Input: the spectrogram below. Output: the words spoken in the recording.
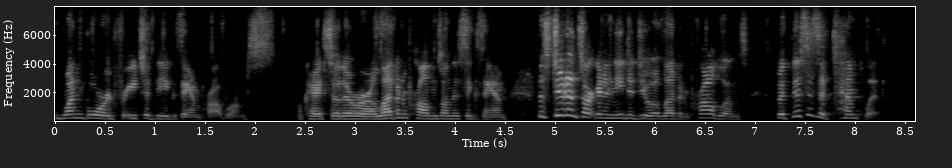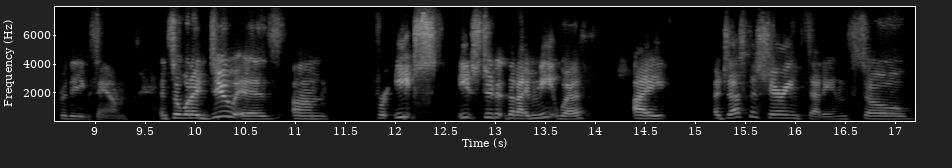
one board for each of the exam problems Okay, so there were 11 problems on this exam. The students aren't gonna need to do 11 problems, but this is a template for the exam. And so what I do is um, for each, each student that I meet with, I adjust the sharing settings. So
